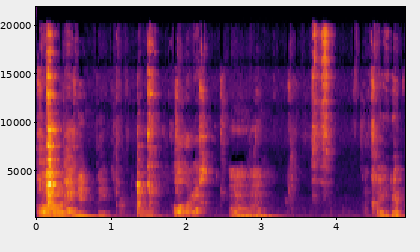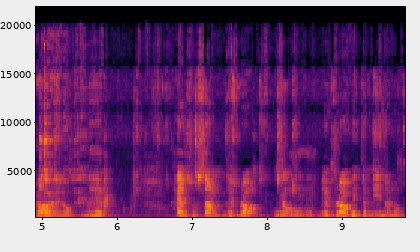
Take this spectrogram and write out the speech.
Ja, det är Hare. nyttigt. Hare. Mm. ไข่ได้ bra är ลูก det är hälsosamt, det är bra. Ja. Det är bra vitaminer ลูก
